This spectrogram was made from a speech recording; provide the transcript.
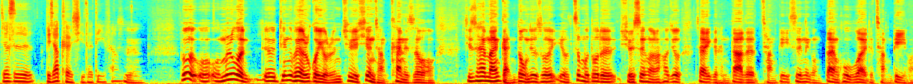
就是比较可惜的地方。是。不过我我们如果呃听众朋友如果有人去现场看的时候，其实还蛮感动，就是说有这么多的学生啊，然后就在一个很大的场地，是那种半户外的场地哈，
